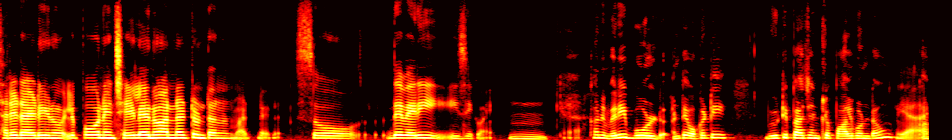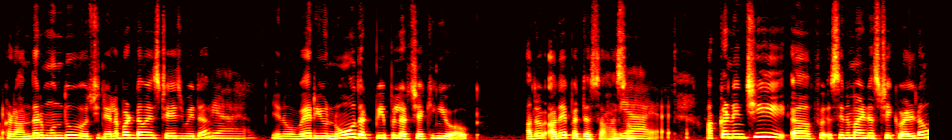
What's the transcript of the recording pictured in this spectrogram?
సరే డాడీ నువ్వు వెళ్ళిపో నేను చేయలేను అన్నట్టు ఉంటాను అనమాట నేను. So they very easy going. కానీ వెరీ బోల్డ్. అంటే ఒకటి బ్యూటీ లో పాల్గొనడం. అక్కడ అందరి ముందు వచ్చి నిలబడడమే స్టేజ్ మీద. Yeah you know where you know that people are checking you out అదో అదే పెద్ద సాహసం. అక్కడి నుంచి సినిమా ఇండస్ట్రీకి వెళ్ళడం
